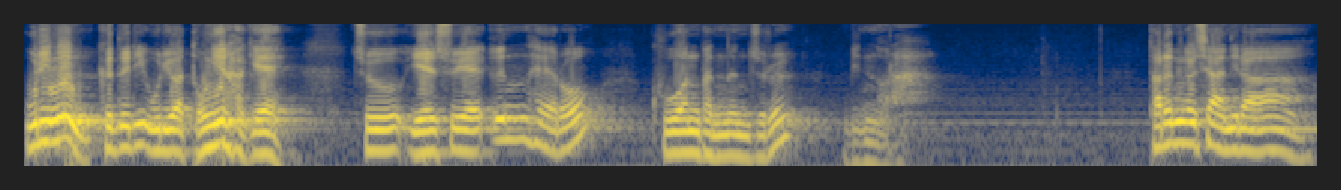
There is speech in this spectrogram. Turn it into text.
우리는 그들이 우리와 동일하게 주 예수의 은혜로 구원받는 줄을 믿노라. 다른 것이 아니라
